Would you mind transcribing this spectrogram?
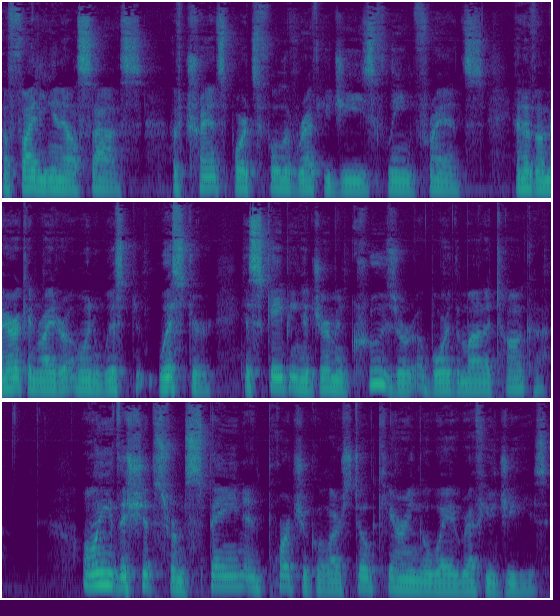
of fighting in Alsace, of transports full of refugees fleeing France, and of American writer Owen Wister escaping a German cruiser aboard the Minnetonka. Only the ships from Spain and Portugal are still carrying away refugees.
